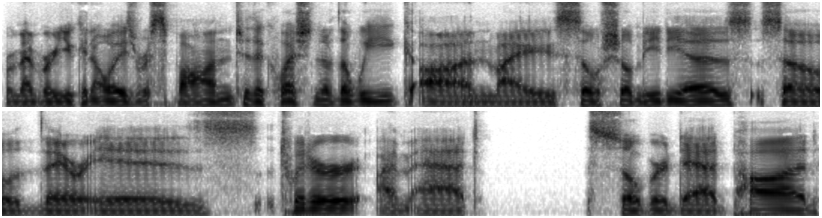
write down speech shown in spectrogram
Remember, you can always respond to the question of the week on my social medias. So there is Twitter. I'm at Sober Dad Pod.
